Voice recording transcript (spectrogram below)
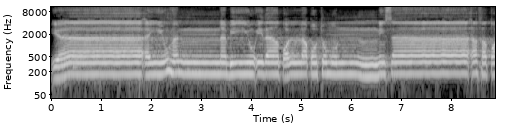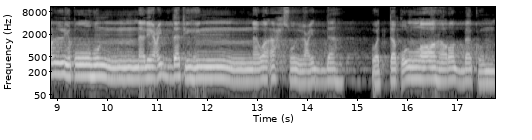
يا ايها النبي اذا طلقتم النساء فطلقوهن لعدتهن واحصوا العده واتقوا الله ربكم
